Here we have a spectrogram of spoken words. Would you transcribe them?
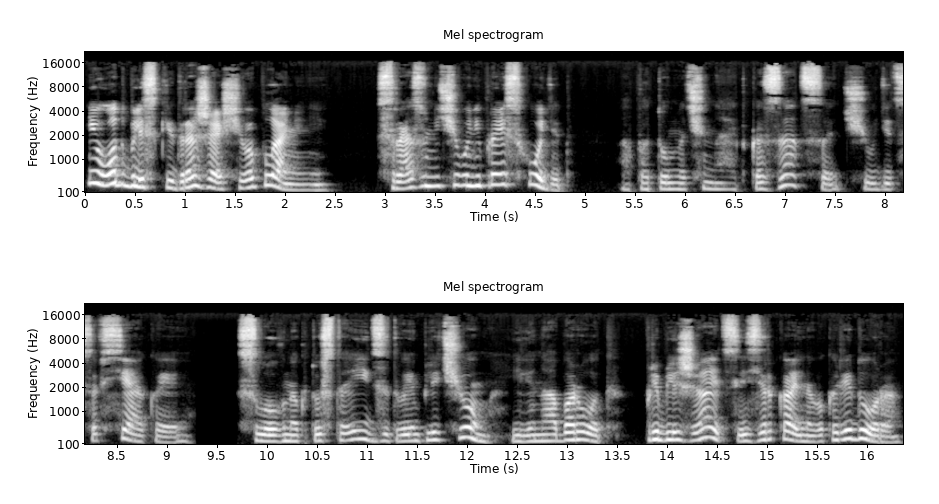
и отблески дрожащего пламени. Сразу ничего не происходит, а потом начинает казаться, чудится всякое. Словно кто стоит за твоим плечом или наоборот, приближается из зеркального коридора.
